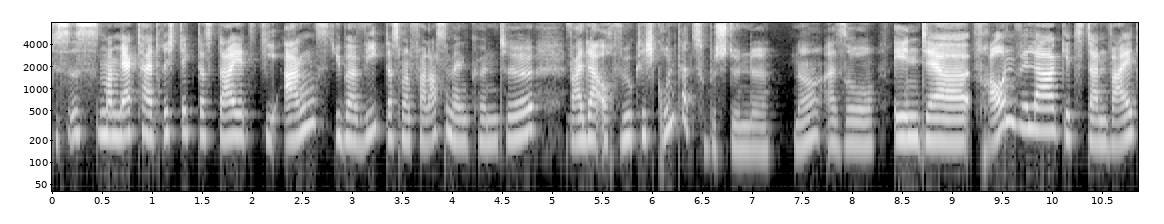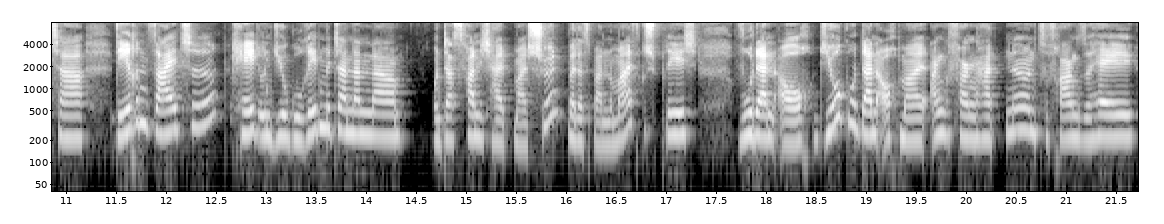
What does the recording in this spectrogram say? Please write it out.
das ist, man merkt halt richtig, dass da jetzt die Angst überwiegt, dass man verlassen werden könnte, weil da auch wirklich Grund dazu bestünde. Ne? Also in der Frauenvilla geht es dann weiter. Deren Seite, Kate und Yogo reden miteinander Und das fand ich halt mal schön, weil das war ein normales Gespräch, wo dann auch Diogo dann auch mal angefangen hat, ne, und zu fragen so, hey,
